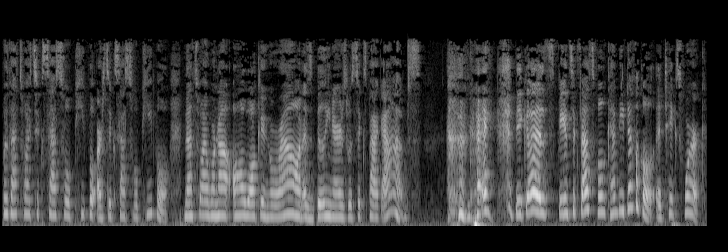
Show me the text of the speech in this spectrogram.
But that's why successful people are successful people. And that's why we're not all walking around as billionaires with six pack abs. okay? Because being successful can be difficult. It takes work.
